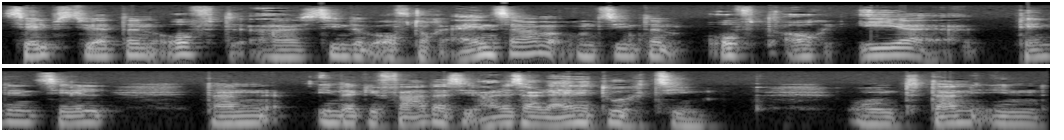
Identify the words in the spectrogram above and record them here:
Selbstwert dann oft, äh, sind aber oft auch einsam und sind dann oft auch eher tendenziell dann in der Gefahr, dass sie alles alleine durchziehen. Und dann in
